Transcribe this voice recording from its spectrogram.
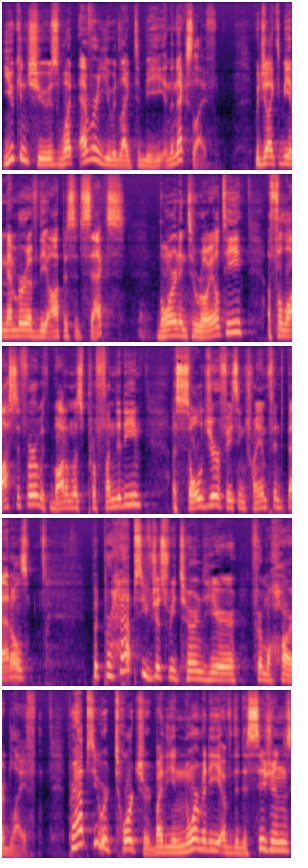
You can choose whatever you would like to be in the next life. Would you like to be a member of the opposite sex, born into royalty, a philosopher with bottomless profundity, a soldier facing triumphant battles? But perhaps you've just returned here from a hard life. Perhaps you were tortured by the enormity of the decisions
